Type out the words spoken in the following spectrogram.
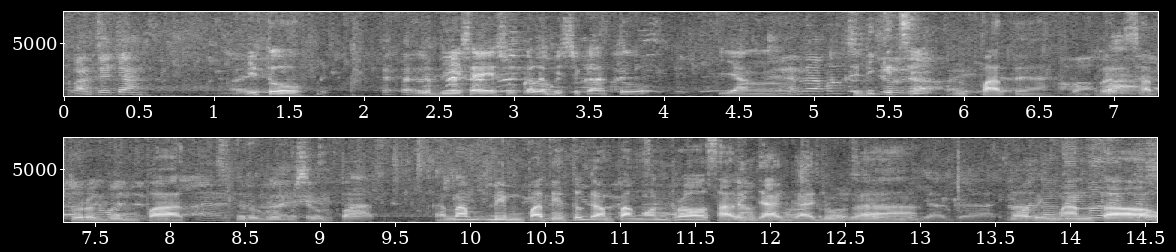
Lanjut, Cang. itu lebih saya suka lebih suka tuh yang sedikit sih Empat ya. Berarti satu regu empat. terus gue mesti empat Karena di empat itu gampang kontrol, saling jaga juga, jaga saling mantau.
